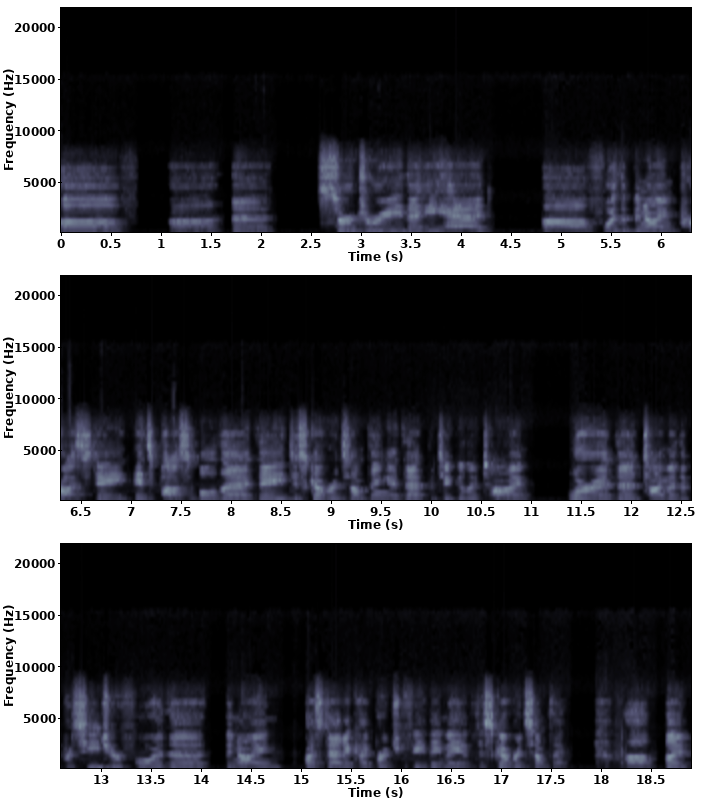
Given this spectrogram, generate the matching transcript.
of uh, the surgery that he had uh, for the benign prostate, it's possible that they discovered something at that particular time or at the time of the procedure for the benign prostatic hypertrophy, they may have discovered something. Uh, but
